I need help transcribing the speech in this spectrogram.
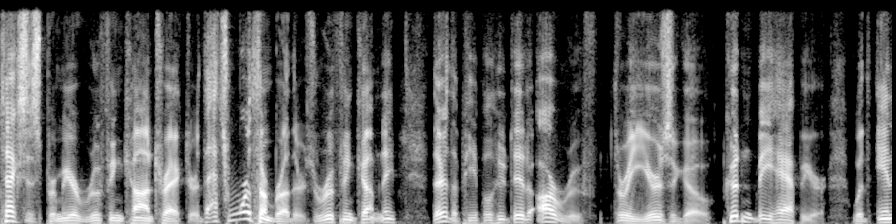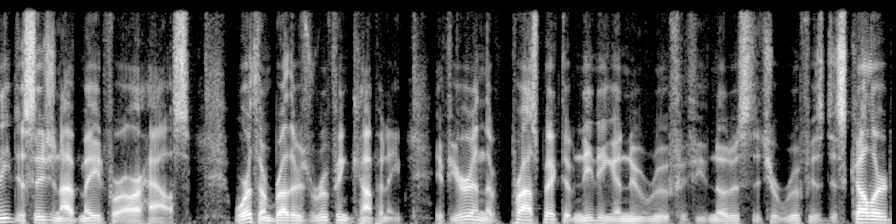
Texas premier roofing contractor. That's Wortham Brothers Roofing Company. They're the people who did our roof three years ago. Couldn't be happier with any decision I've made for our house. Wortham Brothers Roofing Company. If you're in the prospect of needing a new roof, if you've noticed that your roof is discolored,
